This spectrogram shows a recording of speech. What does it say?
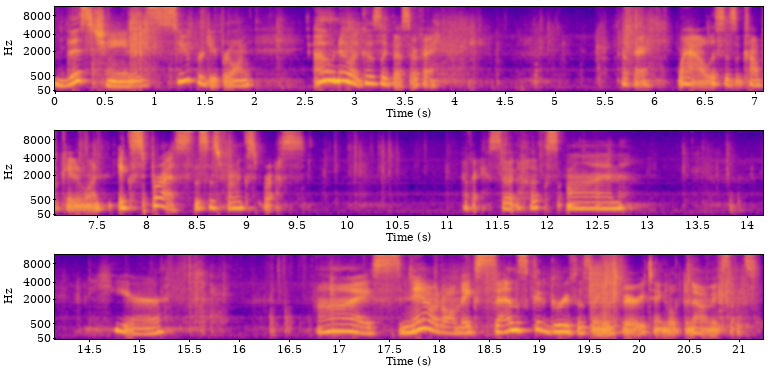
this chain is super duper long. Oh no, it goes like this. Okay. Okay. Wow, this is a complicated one. Express. This is from Express. Okay, so it hooks on here. Nice. Now it all makes sense. Good grief, this thing is very tangled, but now it makes sense.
